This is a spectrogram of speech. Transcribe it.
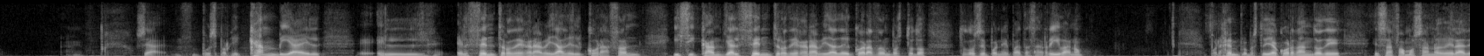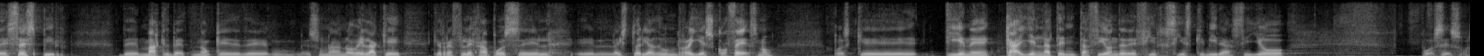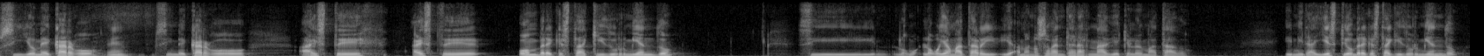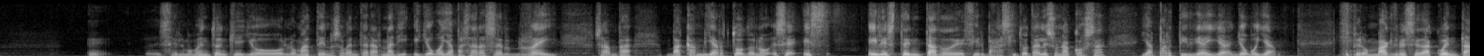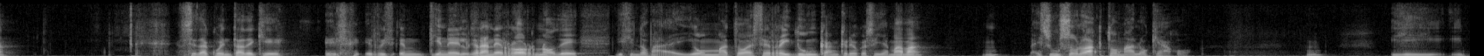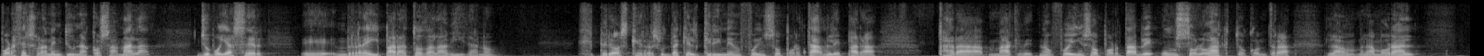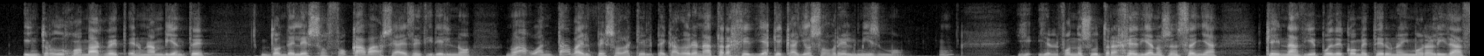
O sea, pues porque cambia el, el, centro de gravedad del corazón. Y si cambia el centro de gravedad del corazón, pues todo, todo se pone patas arriba, ¿no? Por ejemplo, me estoy acordando de esa famosa novela de Shakespeare, de Macbeth, ¿no? que es una novela que, que refleja pues la historia de un rey escocés, ¿no? pues que tiene, cae en la tentación de decir, si es que mira, si yo, pues eso, si yo me cargo, ¿eh? Si me cargo a este, a este hombre que está aquí durmiendo, si lo, voy a matar y, además no se va a enterar nadie que lo he matado. Y mira, y este hombre que está aquí durmiendo, eh, es el momento en que yo lo mate, no se va a enterar nadie y yo voy a pasar a ser rey. O sea, va, va a cambiar todo, ¿no? Ese, es él es tentado de decir, va, si total es una cosa, y a partir de ahí ya yo voy a... Pero Macbeth se da cuenta, se da cuenta de que él, tiene el gran error, ¿no? De diciendo, yo mato a ese rey Duncan, creo que se llamaba, es un solo acto malo que hago. Y, por hacer solamente una cosa mala, yo voy a ser eh, rey para toda la vida, ¿no? Pero es que resulta que el crimen fue insoportable para, para Macbeth, ¿no? Fue insoportable. Un solo acto contra la, moral introdujo a Macbeth en un ambiente donde le sofocaba, o sea, es decir, él no, no aguantaba el peso de aquel pecado, era una tragedia que cayó sobre él mismo. Y, y, en el fondo su tragedia nos enseña que nadie puede cometer una inmoralidad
